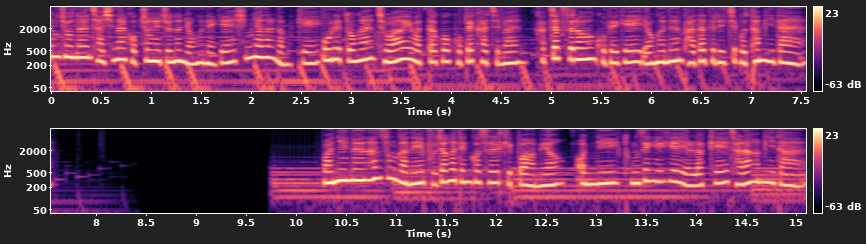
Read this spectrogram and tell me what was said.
승조는 자신을 걱정해주는 영은에게 10년을 넘게 오랫동안 좋아해왔다고 고백하지만 갑작스러운 고백에 영은은 받아들이지 못합니다. 완희는 한순간에 부자가 된 것을 기뻐하며 언니, 동생에게 연락해 자랑합니다.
